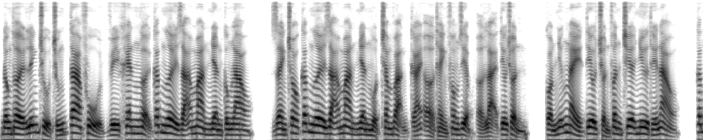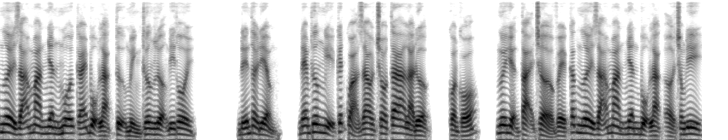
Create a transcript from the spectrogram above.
Đồng thời linh chủ chúng ta phủ vì khen ngợi các ngươi dã man nhân công lao, dành cho các ngươi dã man nhân 100 vạn cái ở thành phong diệp ở lại tiêu chuẩn, còn những này tiêu chuẩn phân chia như thế nào, các ngươi dã man nhân mỗi cái bộ lạc tự mình thương lượng đi thôi. Đến thời điểm, đem thương nghị kết quả giao cho ta là được, còn có, ngươi hiện tại trở về các ngươi dã man nhân bộ lạc ở trong đi,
